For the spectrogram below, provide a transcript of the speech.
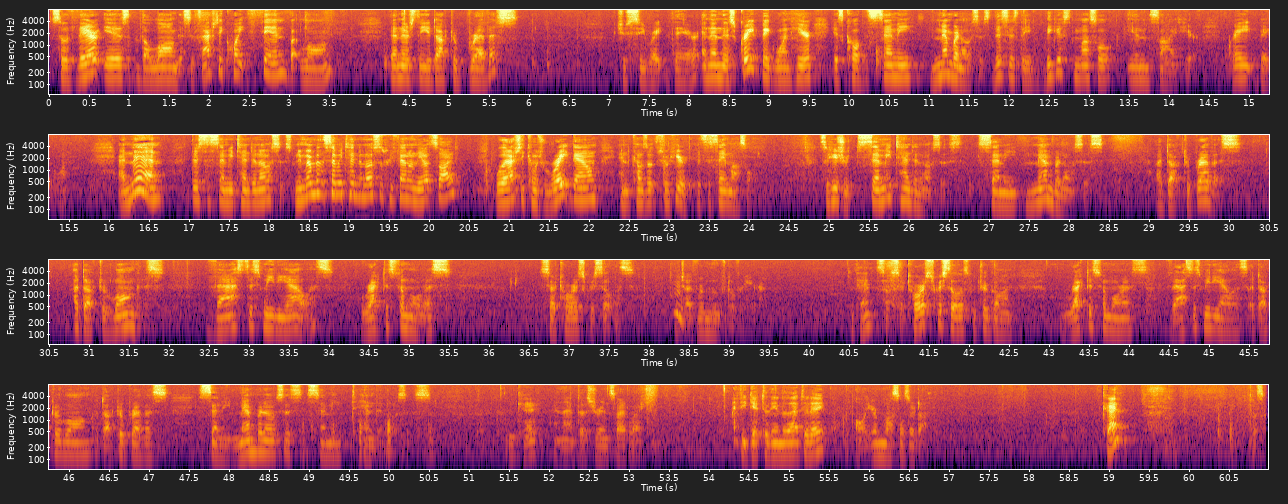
So there is the longest. It's actually quite thin but long. Then there's the adductor brevis, which you see right there. And then this great big one here is called the semimembranosus. This is the biggest muscle inside here. Great big one. And then there's the semitendinosus. Remember the semitendinosus we found on the outside? Well, it actually comes right down and comes up through here. It's the same muscle. So here's your semitendinosus, semimembranosus, adductor brevis, adductor longus, vastus medialis, rectus femoris, sartorius gracilis, which I've removed over here. Okay, so sartorius gracilis, which are gone, rectus femoris, vastus medialis, adductor long, adductor brevis, semimembranosus, semitendinosus. Okay. And that does your inside leg. If you get to the end of that today, all your muscles are done. Okay?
